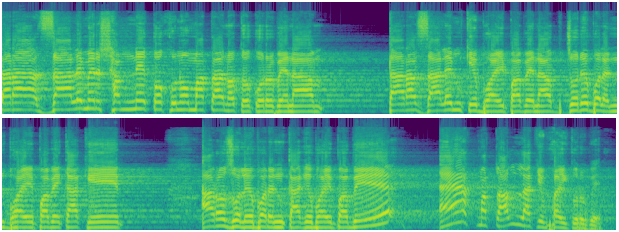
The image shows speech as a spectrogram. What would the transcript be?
তারা জালেমের সামনে কখনো মাতা নত করবে না। তারা জালেমকে ভয় পাবে না। জোরে বলেন, ভয় পাবে কাকে? আরও জোরে বলেন, কাকে ভয় পাবে? একমাত্র আল্লাহকে ভয় করবে।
